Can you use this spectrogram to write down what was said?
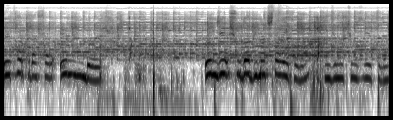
Evet arkadaşlar Ember. Önce şurada bir maç daha yapalım. İkinci maçımızı yapalım.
